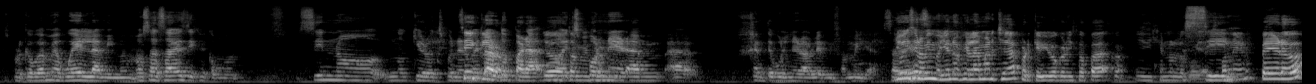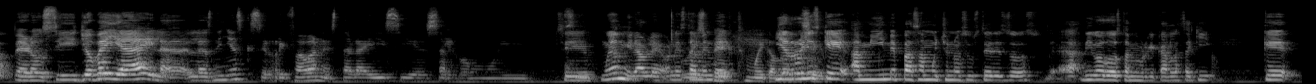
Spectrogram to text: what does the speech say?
Pues porque voy a mi abuela, a mi mamá. O sea, ¿sabes? Dije como. Sí, no, no quiero exponerme claro. tanto para Yo no exponer a, a gente vulnerable en mi familia. Yo hice lo mismo, yo no fui a la marcha porque vivo con mis papás y dije no los voy a exponer, pero Pero sí, yo veía y la- las niñas que se rifaban a estar ahí sí es algo muy... sí, muy admirable, honestamente. respect, muy Y cabrón, el rollo sí. es que a mí me pasa mucho, no sé ustedes dos, ah, digo dos también porque Carla está aquí, que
